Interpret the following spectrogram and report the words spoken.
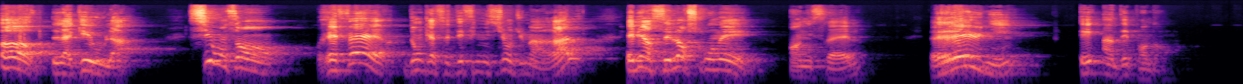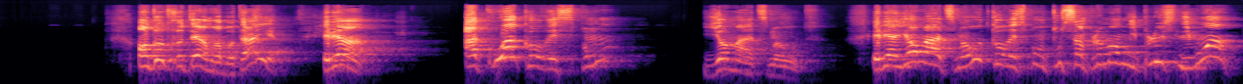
Or, la Géoula, si on s'en réfère donc à cette définition du Maharal, eh bien, c'est lorsqu'on est en Israël, réuni et indépendant. En d'autres termes, Rabotai, eh bien, à quoi correspond Yom HaAtzmaut? Eh bien, Yom HaAtzmaut correspond tout simplement, ni plus ni moins,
